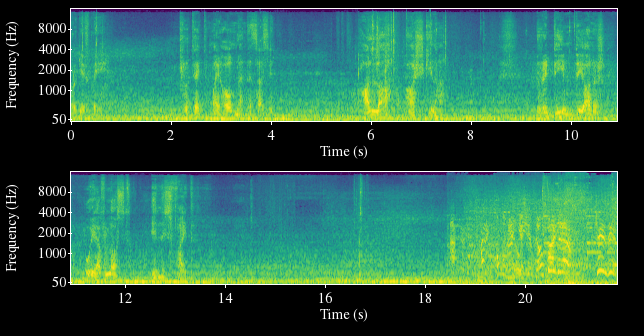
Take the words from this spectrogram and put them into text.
Forgive me. Protect my homeland, assassin. Allah Ashkina. Redeem the honor we have lost in this fight. Don't fight it out! Kill him!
